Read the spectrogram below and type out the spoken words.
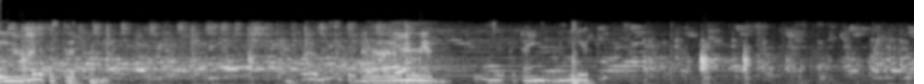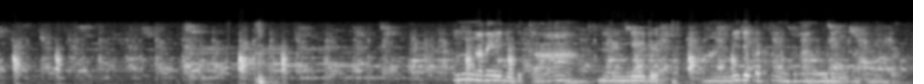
முப்பத்தி நாலுக்கு ஸ்டார்ட் பண்ணேன் அது அரை மணி நேரம் இருக்கு டைம் இங்கே இருக்கு. இன்னும் நிறைய வீடியோ இருக்கா? ரெண்டு வீடியோ அந்த வீடியோ கட்டு நமக்கு நான் ஓடி பார்க்கணும்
